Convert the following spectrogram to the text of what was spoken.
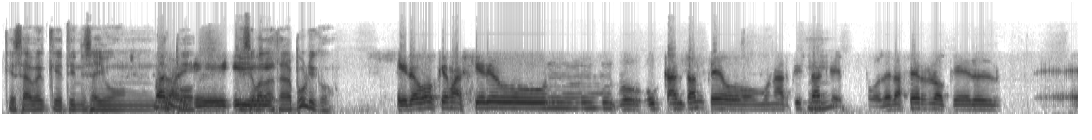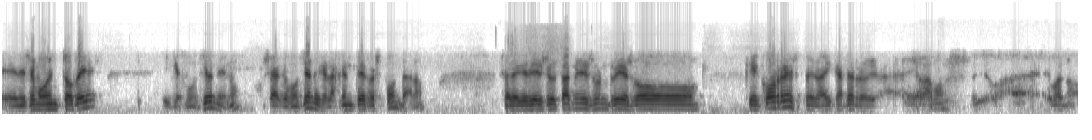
que saber que tienes ahí un grupo y, se va a adaptar al público? Y luego, ¿qué más quiere un, un cantante o un artista que poder hacer lo que él eh, en ese momento ve y que funcione, ¿no? O sea, que funcione, que la gente responda, ¿no? O sea, que eso también es un riesgo que corres, pero hay que hacerlo. Llevamos, bueno,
